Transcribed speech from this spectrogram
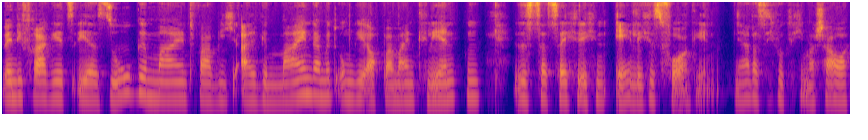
Wenn die Frage jetzt eher so gemeint war, wie ich allgemein damit umgehe, auch bei meinen Klienten, ist es tatsächlich ein ähnliches Vorgehen. Ja, dass ich wirklich immer schaue,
